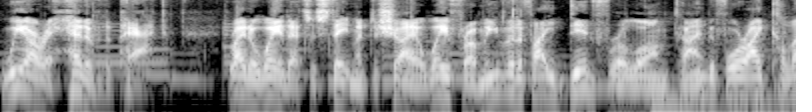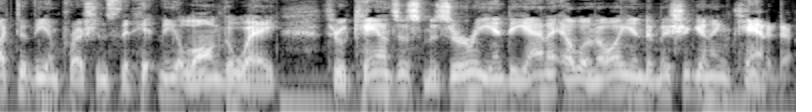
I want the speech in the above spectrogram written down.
we are ahead of the pack. Right away, that's a statement to shy away from, even if I did for a long time before I collected the impressions that hit me along the way through Kansas, Missouri, Indiana, Illinois, into Michigan and Canada.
